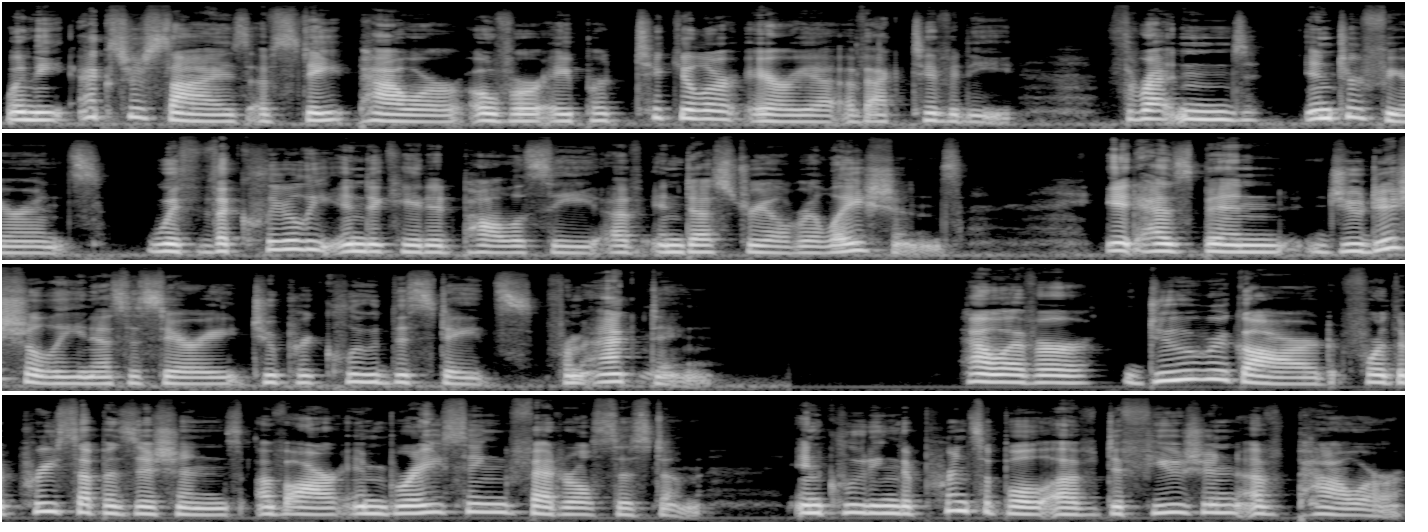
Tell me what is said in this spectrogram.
When the exercise of state power over a particular area of activity threatened interference with the clearly indicated policy of industrial relations, it has been judicially necessary to preclude the states from acting. However, due regard for the presuppositions of our embracing federal system, including the principle of diffusion of power,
